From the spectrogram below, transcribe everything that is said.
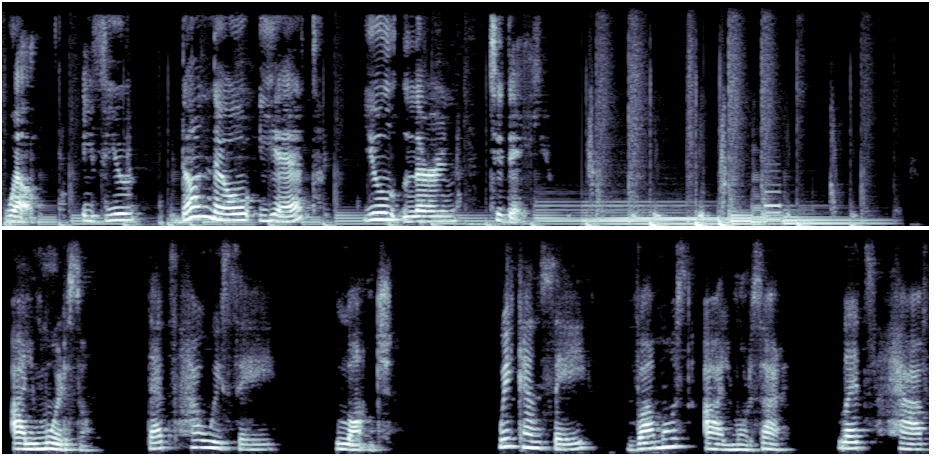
Well, if you don't know yet, you'll learn today. Almuerzo. That's how we say lunch. We can say vamos a almorzar. Let's have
